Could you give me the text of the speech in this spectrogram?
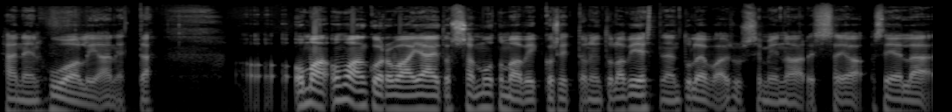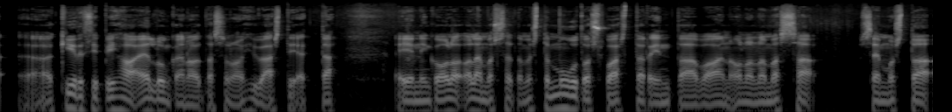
hänen huoliaan, että – oma, omaan korvaan jäi tuossa muutama viikko sitten, olin tuolla viestinnän tulevaisuusseminaarissa ja siellä Kirsi Piha Ellun kannalta sanoi hyvästi, että ei niin ole olemassa tämmöistä muutosvastarintaa, vaan on olemassa semmoista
